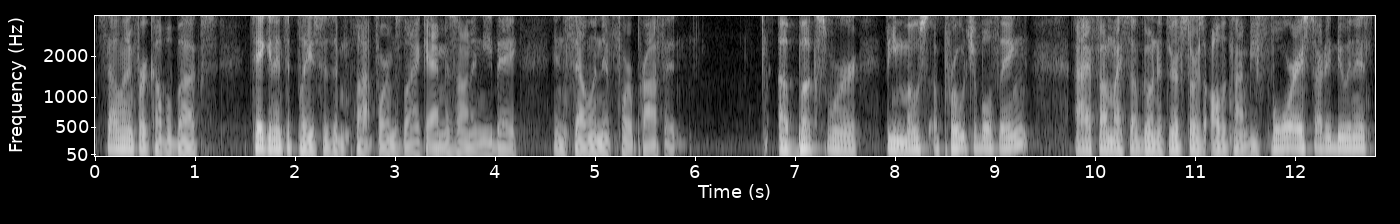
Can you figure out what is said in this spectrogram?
selling it for a couple bucks, taking it to places and platforms like Amazon and eBay, and selling it for a profit uh, books were the most approachable thing. I found myself going to thrift stores all the time before I started doing this,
